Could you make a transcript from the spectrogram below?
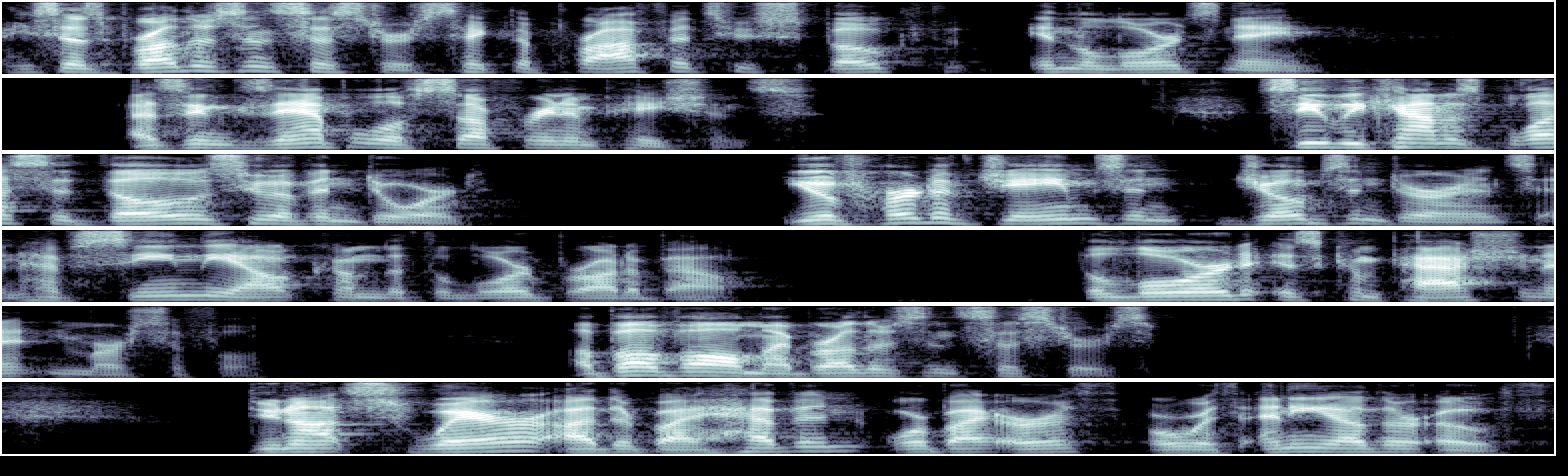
He says, Brothers and sisters, take the prophets who spoke in the Lord's name as an example of suffering and patience. See, we count as blessed those who have endured. You have heard of James and Job's endurance and have seen the outcome that the Lord brought about. The Lord is compassionate and merciful. Above all, my brothers and sisters, do not swear either by heaven or by earth or with any other oath,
